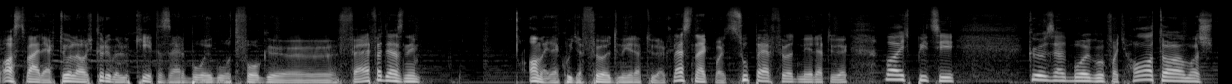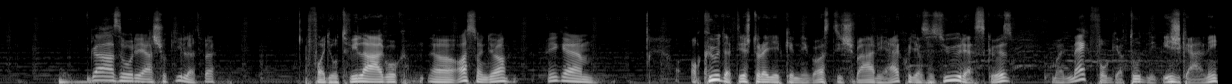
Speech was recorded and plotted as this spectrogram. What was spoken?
azt várják tőle, hogy körülbelül 2000 bolygót fog felfedezni, amelyek ugye földméretűek lesznek, vagy szuperföldméretűek, vagy pici közelbolygók, vagy hatalmas gázóriások, illetve fagyott világok. Azt mondja, igen, a küldetéstől egyébként még azt is várják, hogy az az űreszköz majd meg fogja tudni vizsgálni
